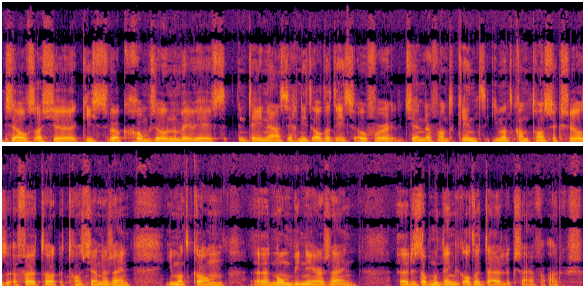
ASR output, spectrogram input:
Zelfs als je kiest welke chromosoom een baby heeft, een DNA zegt niet altijd iets over het gender van het kind. Iemand kan transseksueel, of, uh, transgender zijn, iemand kan uh, non-binair zijn. Uh, dus dat moet denk ik altijd duidelijk zijn voor ouders.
